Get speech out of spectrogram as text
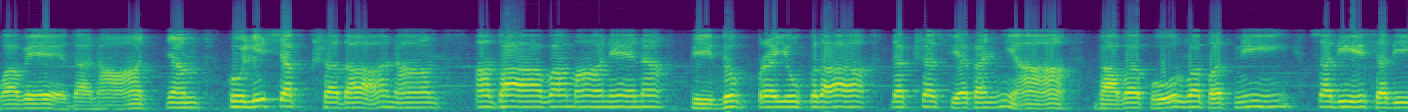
ववेदनाज्ञं कुलिशक्षदानाम् अथावमानेन पितुप्रयुक्ता दक्षस्य कन्या भवपूर्वपत्नी सदी सदी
